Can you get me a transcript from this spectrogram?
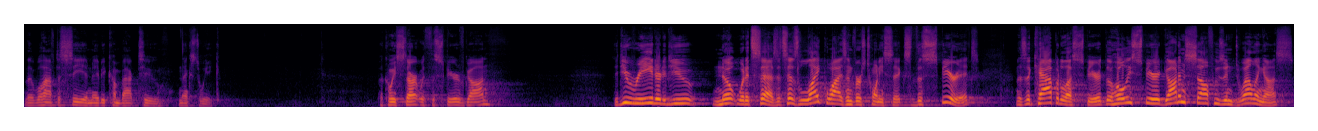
that we'll have to see and maybe come back to next week. But can we start with the Spirit of God? Did you read or did you note what it says? It says, likewise in verse 26, the Spirit, there's a capital S Spirit, the Holy Spirit, God Himself who's indwelling us,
